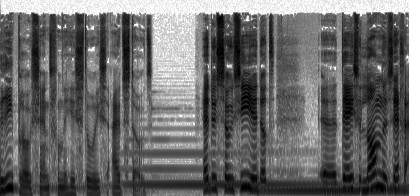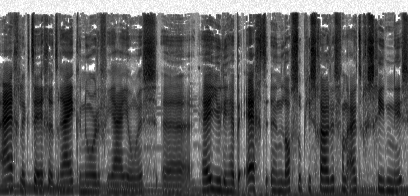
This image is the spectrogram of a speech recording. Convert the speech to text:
3% van de historische uitstoot. Dus zo zie je dat uh, deze landen zeggen eigenlijk tegen het rijke noorden van ja jongens, uh, jullie hebben echt een last op je schouders vanuit de geschiedenis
